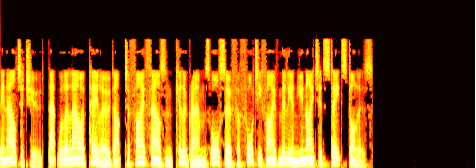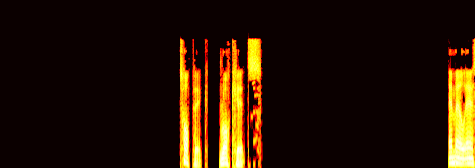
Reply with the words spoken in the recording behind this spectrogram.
in altitude, that will allow a payload up to 5,000 kg also for 45 million United States dollars. Rockets MLS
